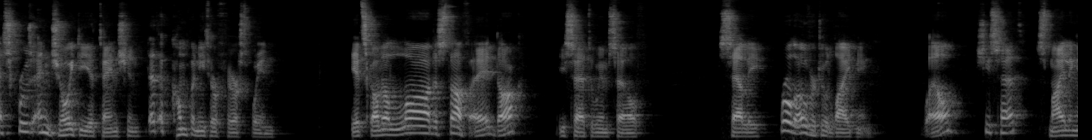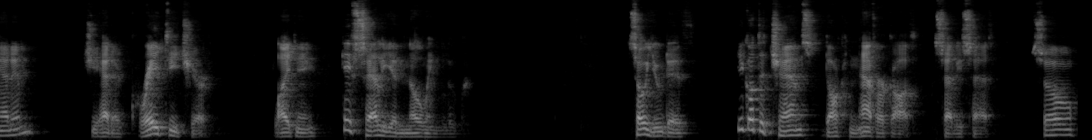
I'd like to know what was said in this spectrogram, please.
as Cruz enjoyed the attention that accompanied her first win. It's got a lot of stuff, eh, Doc? he said to himself. Sally rolled over to Lightning. Well, she said, smiling at him. She had a great teacher. Lightning gave Sally a knowing look. So you did. You got the chance Doc never got, Sally said. So,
